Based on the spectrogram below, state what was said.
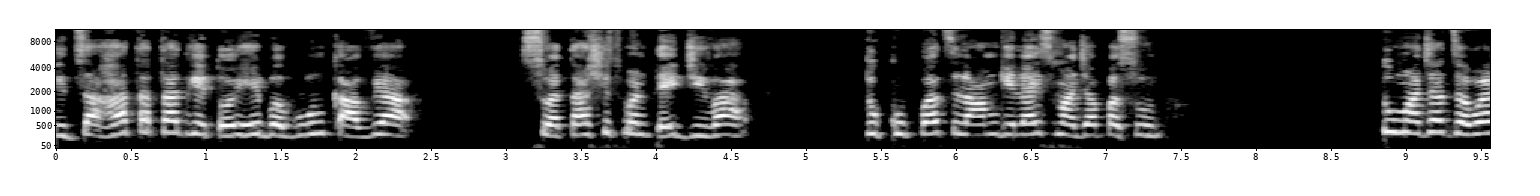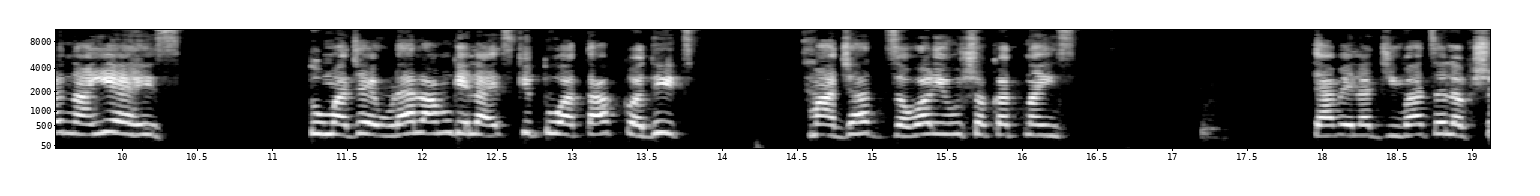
तिचा हात हातात घेतोय हे बघून काव्या स्वतःशीच म्हणते जीवा तू खूपच लांब गेलायस माझ्यापासून. तू माझ्या जवळ नाही आहेस. तू माझ्या एवढ्या लांब गेलायस की तू आता कधीच माझ्या जवळ येऊ शकत नाहीस. त्यावेळेला जीवाचं लक्ष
